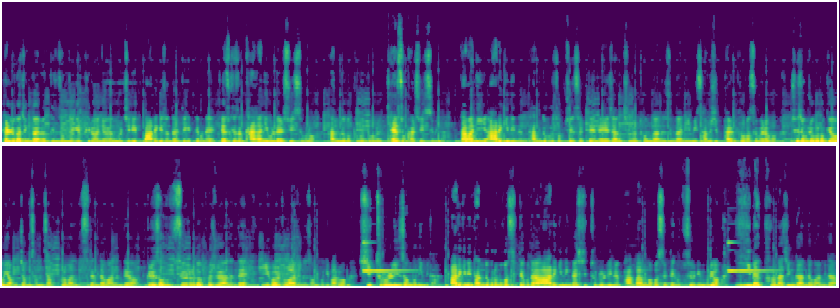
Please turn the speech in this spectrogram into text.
혈류가 증가하면 근성장에 필요한 영양 물질이 빠르게 전달되기 때문에 계속해서 강한 힘을 낼 수 있으므로 강도 높은 운동을 계속할 수 있습니다. 다만 이 아르기닌은 단독으로 섭취했을 때 내장층을 통과하는 순간 이미 38%가 소멸하고 최종적으로 겨우 0.34%만 흡수된다고 하는데요. 그래서 흡수율을 높여줘야 하는데 이걸 도와주는 성분이 바로 시트룰린 성분입니다. 아르기닌 단독으로 먹었을 때보다 아르기닌과 시트룰린을 반반 먹 었을 때 흡수율이 무려 200%나 증가한다고 합니다.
